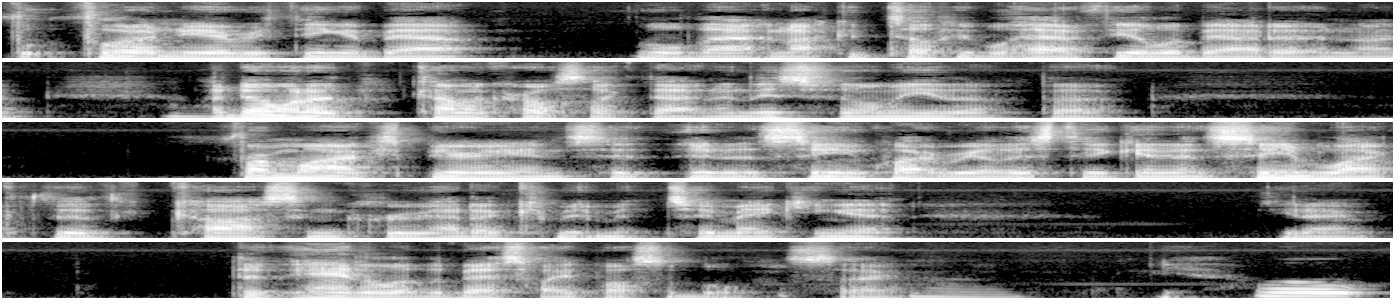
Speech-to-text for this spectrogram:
thought I knew everything about all that, and I could tell people how to feel about it. And I, I don't want to come across like that in this film either. But from my experience, it, it seemed quite realistic, and it seemed like the cast and crew had a commitment to making it, you know, that handle it the best way possible. So hmm. Well,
